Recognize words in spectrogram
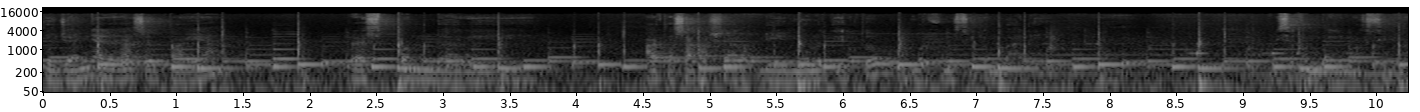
Tujuannya adalah supaya respon dari atas saraf-saraf di mulut itu berfungsi kembali. Bisa kembali maksimal.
